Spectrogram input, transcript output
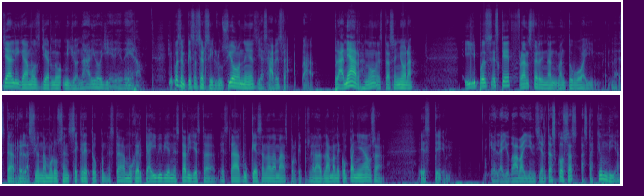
ya ligamos yerno millonario y heredero. Y pues empieza a hacerse ilusiones, ya sabes, a, planear, ¿no? Esta señora. Y pues es que Franz Ferdinand mantuvo ahí esta relación amorosa en secreto con esta mujer que ahí vivía en esta villa, esta, esta duquesa nada más, porque pues era la ama de compañía, o sea, este, que le ayudaba ahí en ciertas cosas, hasta que un día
